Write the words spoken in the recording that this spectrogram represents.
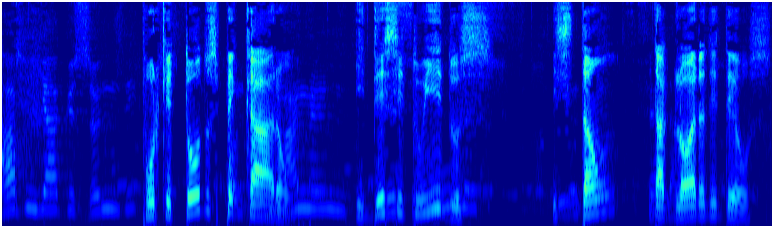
haben ja gesündigt Porque todos pecaram e des destituídos estão da glória de Deus,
